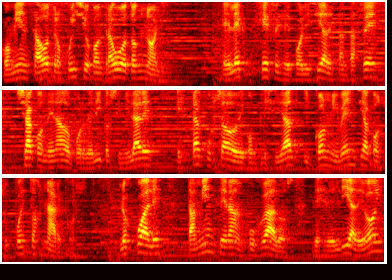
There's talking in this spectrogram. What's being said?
Comienza otro juicio contra Hugo Tognoli. El ex jefe de policía de Santa Fe, ya condenado por delitos similares, está acusado de complicidad y connivencia con supuestos narcos, los cuales también serán juzgados desde el día de hoy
